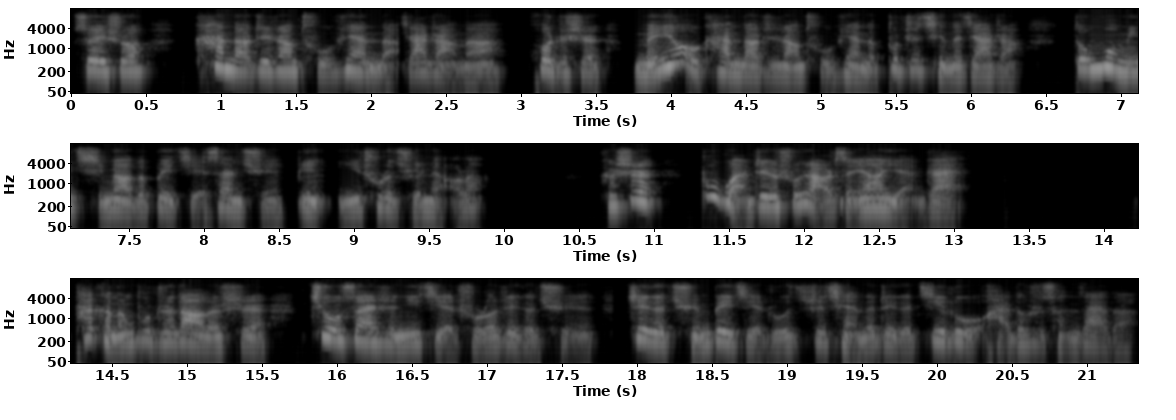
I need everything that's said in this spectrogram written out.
所以说，看到这张图片的家长呢，或者是没有看到这张图片的不知情的家长，都莫名其妙的被解散群并移出了群聊了。可是，不管这个数学老师怎样掩盖。他可能不知道的是，就算是你解除了这个群，这个群被解除之前的这个记录还都是存在的，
